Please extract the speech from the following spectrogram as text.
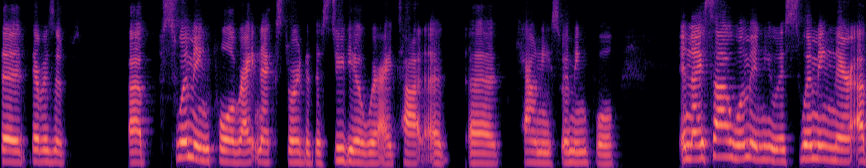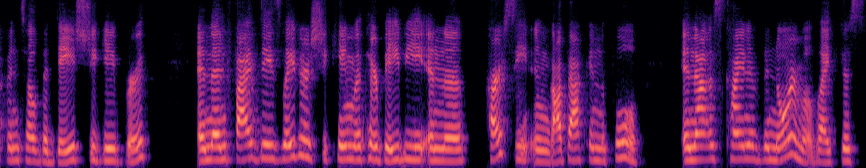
that there was a a swimming pool right next door to the studio where I taught a, a county swimming pool. And I saw a woman who was swimming there up until the day she gave birth. And then five days later, she came with her baby in the car seat and got back in the pool. And that was kind of the norm of like just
